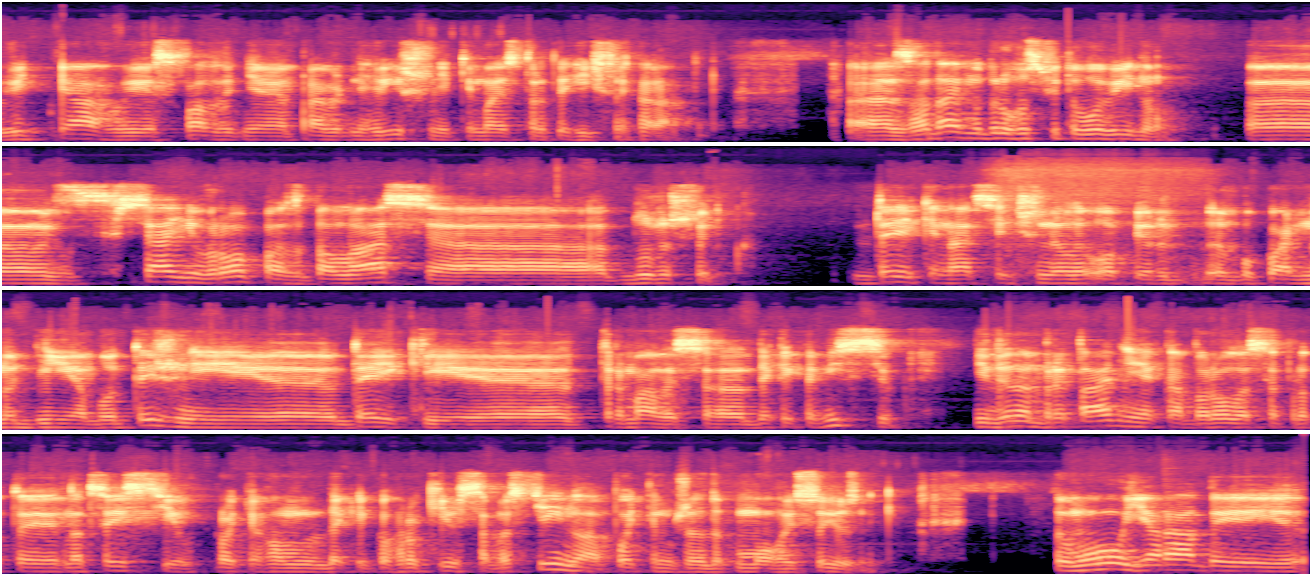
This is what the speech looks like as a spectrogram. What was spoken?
відтягує схвалення правильних рішень, які мають стратегічний характер. Згадаємо Другу світову війну. Вся Європа здалася дуже швидко. Деякі нації чинили опір е, буквально дні або тижні, е, деякі е, трималися декілька місяців. Єдина Британія, яка боролася проти нацистів протягом декількох років самостійно, а потім вже з допомогою союзників. Тому я радий,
